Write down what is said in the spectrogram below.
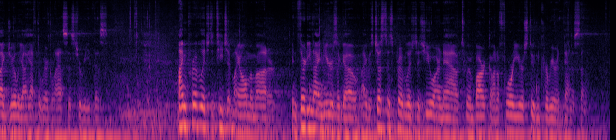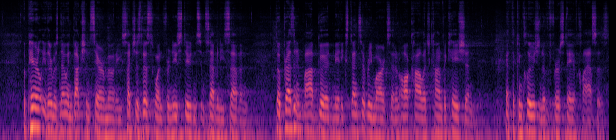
Unlike Julie, I have to wear glasses to read this. I'm privileged to teach at my alma mater. And 39 years ago, I was just as privileged as you are now to embark on a four-year student career at Denison. Apparently, there was no induction ceremony, such as this one for new students in 77, though President Bob Good made extensive remarks at an all-college convocation at the conclusion of the first day of classes.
